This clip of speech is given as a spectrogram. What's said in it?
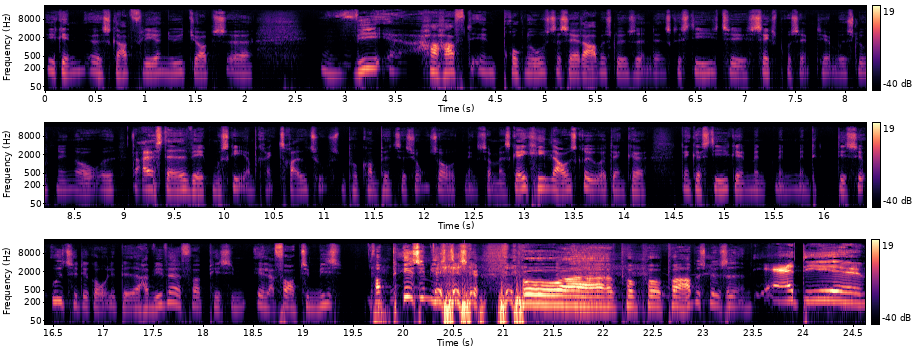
igen øh, skabt flere nye jobs. Øh, vi har haft en prognose, der sagde, at arbejdsløsheden den skal stige til 6% her mod slutningen af året. Der er stadigvæk måske omkring 30.000 på kompensationsordning, så man skal ikke helt afskrive, at den kan, den kan stige igen, men, men, men det, det ser ud til, at det går lidt bedre. Har vi været for, pessim, eller for optimist, for pessimistiske på, uh, på, på, på arbejdsløsheden. Ja, det, øh,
